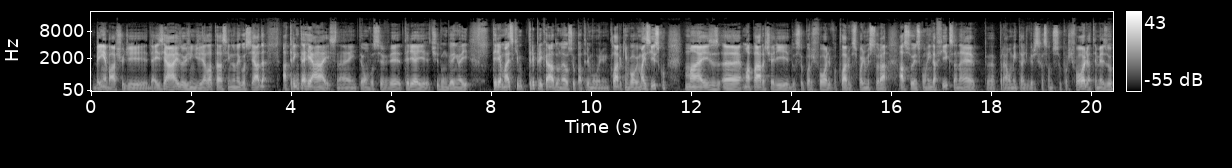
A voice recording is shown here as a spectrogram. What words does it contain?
bem abaixo de 10 reais, hoje em dia ela está sendo negociada a 30 reais, né? Então você vê, teria tido um ganho aí, teria mais que triplicado né, o seu patrimônio. Claro que envolve mais risco, mas é, uma parte ali do seu portfólio, claro, você pode misturar ações com renda fixa, né, para aumentar a diversificação do seu portfólio, até mesmo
